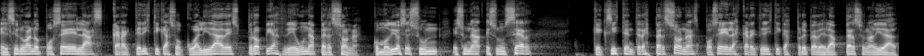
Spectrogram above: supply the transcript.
el ser humano posee las características o cualidades propias de una persona. Como Dios es un, es una, es un ser que existe en tres personas, posee las características propias de la personalidad.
